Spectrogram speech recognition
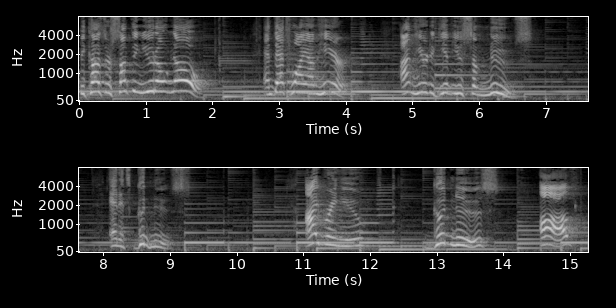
Because there's something you don't know. And that's why I'm here. I'm here to give you some news. And it's good news. I bring you good news of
